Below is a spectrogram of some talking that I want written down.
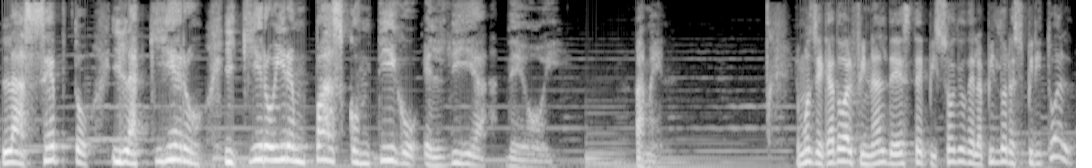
La acepto y la quiero y quiero ir en paz contigo el día de hoy. Amén. Hemos llegado al final de este episodio de la píldora espiritual.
